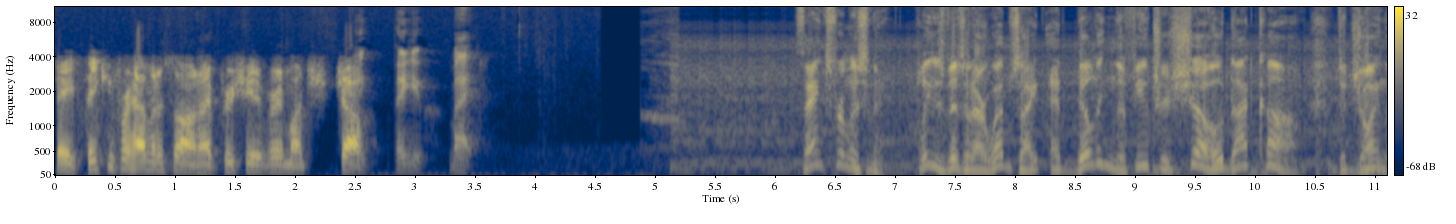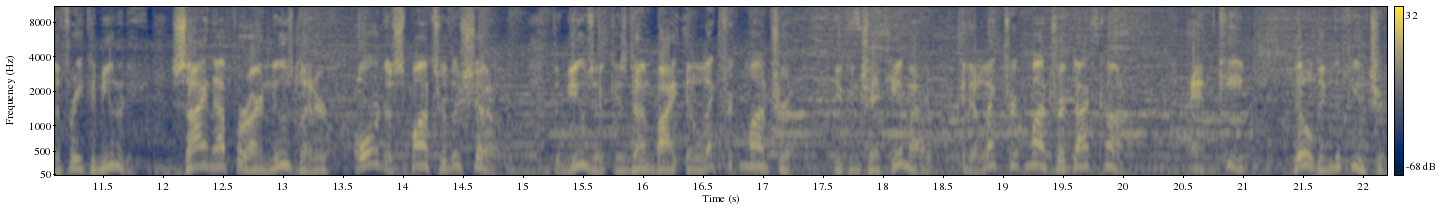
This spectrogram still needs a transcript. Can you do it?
Hey, thank you for having us on. I appreciate it very much. Ciao. Thank, thank you. Bye. Thanks for listening. Please visit our website at buildingthefutureshow.com to join the free community, sign up for our newsletter, or to sponsor the show. The music is done by Electric Mantra. You can check him out at electricmantra.com and keep building the future.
